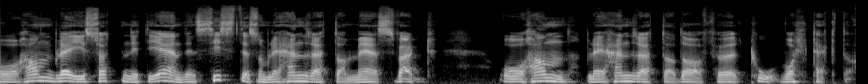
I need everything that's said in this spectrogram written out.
Og han ble i 1791 den siste som ble henretta med sverd. Og han ble henretta da for to voldtekter.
